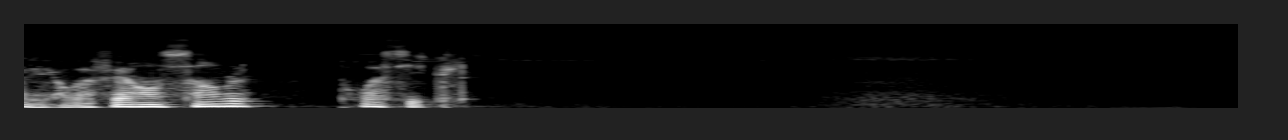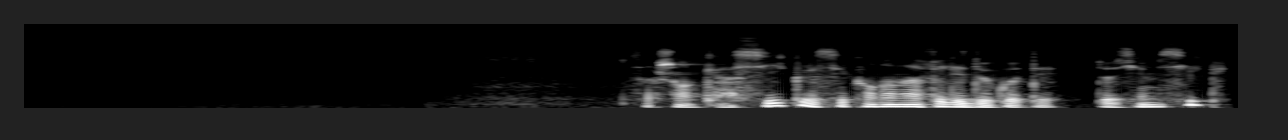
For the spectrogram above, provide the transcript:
Allez, on va faire ensemble trois cycles. Sachant qu'un cycle, c'est quand on a fait les deux côtés. Deuxième cycle.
